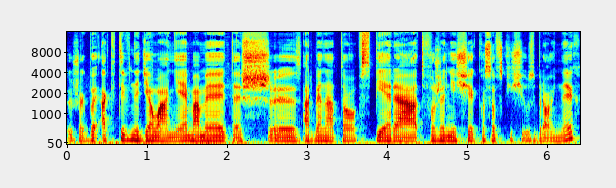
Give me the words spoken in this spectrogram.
już jakby aktywne działanie. Mamy też y, Armia NATO wspiera tworzenie się kosowskich sił zbrojnych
